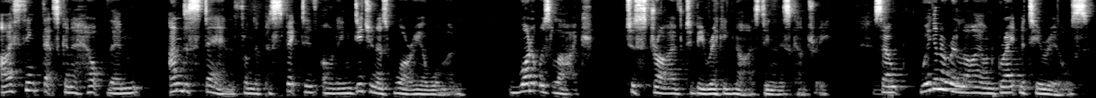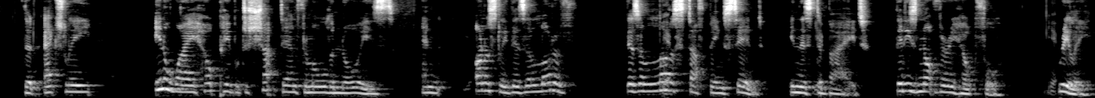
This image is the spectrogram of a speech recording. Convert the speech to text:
I think that's going to help them understand from the perspective of an Indigenous warrior woman what it was like to strive to be recognised in this country. So we're going to rely on great materials that actually, in a way, help people to shut down from all the noise. And honestly, there's a lot of there's a lot Yep. of stuff being said in this Yep. debate that is not very helpful, Yep. really,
